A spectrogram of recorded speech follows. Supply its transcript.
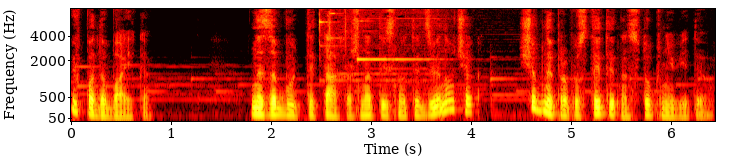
і вподобайка. Не забудьте також натиснути дзвіночок, щоб не пропустити наступні відео.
